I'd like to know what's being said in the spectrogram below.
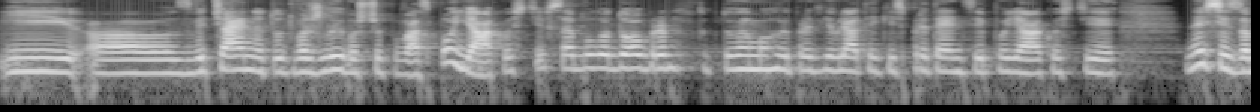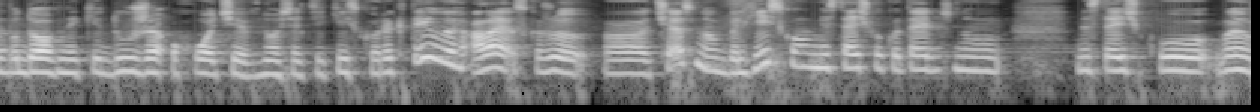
І, е, звичайно, тут важливо, щоб у вас по якості все було добре. Тобто ви могли пред'являти якісь претензії по якості. Не всі забудовники дуже охочі вносять якісь корективи, але скажу е, чесно, в бельгійському містечку, котеджному містечку, ви е,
